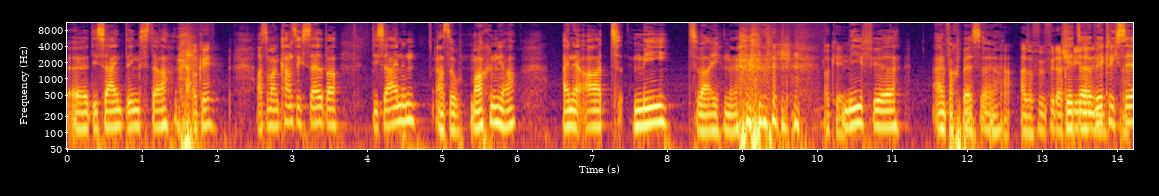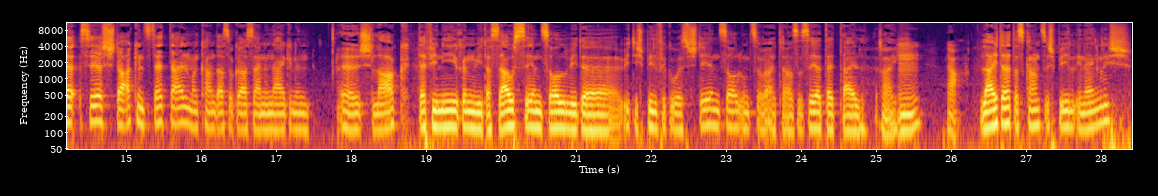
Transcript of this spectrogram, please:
äh, Design-Dings da. Okay. Also man kann sich selber designen, also machen, ja. Eine Art Me 2, ne? okay. Me für einfach besser, ja. ja also für, für das Geht Spiel. Geht äh, wirklich sehr, sehr stark ins Detail. Man kann da sogar seinen eigenen äh, Schlag definieren, wie das aussehen soll, wie, der, wie die Spielfigur stehen soll und so weiter. Also sehr detailreich. Mhm. Ja. Leider das ganze Spiel in Englisch.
